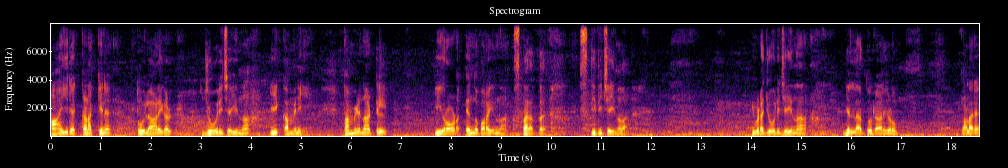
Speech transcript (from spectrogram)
ആയിരക്കണക്കിന് തൊഴിലാളികൾ ജോലി ചെയ്യുന്ന ഈ കമ്പനി തമിഴ്നാട്ടിൽ ഈറോഡ് എന്ന് പറയുന്ന സ്ഥലത്ത് സ്ഥിതി ചെയ്യുന്നതാണ് ഇവിടെ ജോലി ചെയ്യുന്ന എല്ലാ തൊഴിലാളികളും വളരെ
